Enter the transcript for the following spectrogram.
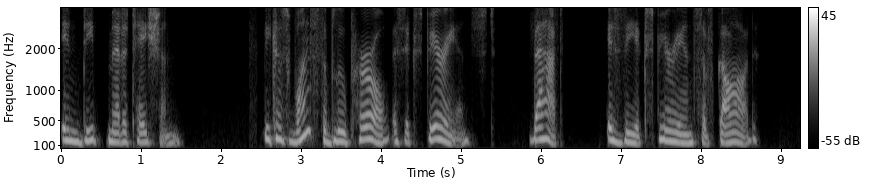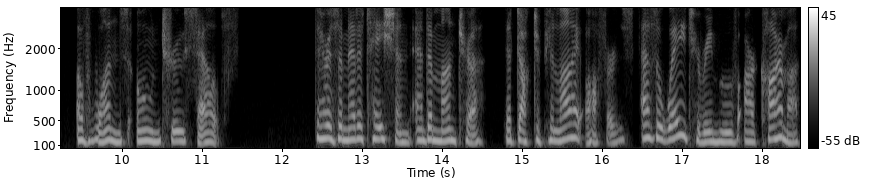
in deep meditation. Because once the blue pearl is experienced, that is the experience of God, of one's own true self. There is a meditation and a mantra that Dr. Pillai offers as a way to remove our karma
